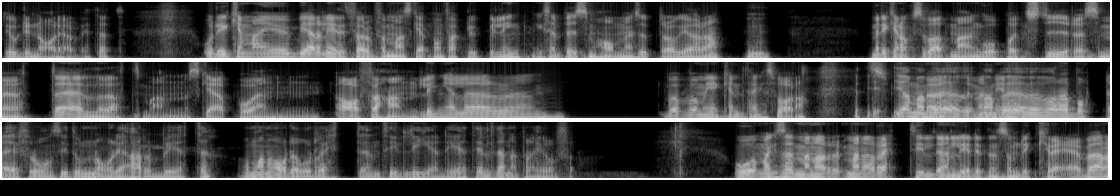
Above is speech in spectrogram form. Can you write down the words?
Det ordinarie arbetet. Och det kan man ju begära ledigt för, för man ska på en facklig utbildning, exempelvis, som har med ens uppdrag att göra. Mm. Men det kan också vara att man går på ett styrelsemöte eller att man ska på en ja, förhandling eller eh, vad, vad mer kan det tänkas vara? Ett Ja, man, behöver, man behöver vara borta ifrån sitt ordinarie arbete. Och man har då rätten till ledighet enligt denna paragrafen. Och man kan säga att man har, man har rätt till den ledigheten som det kräver.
